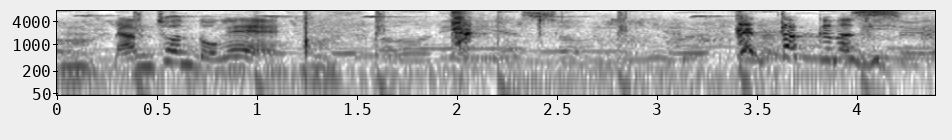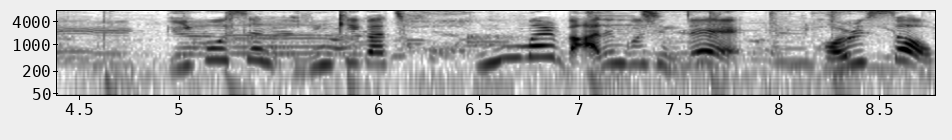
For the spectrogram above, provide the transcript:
음. 남천동에 끈따끈한 집 이곳은 인기가 정말 많은 곳인데 벌써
